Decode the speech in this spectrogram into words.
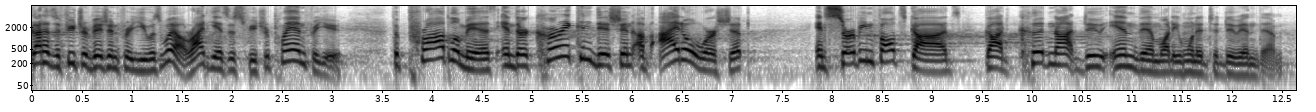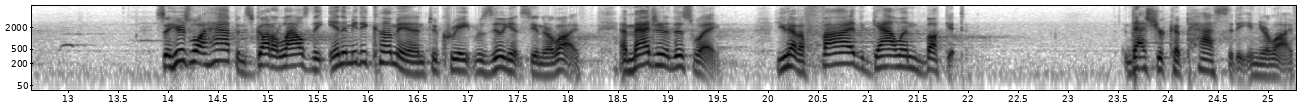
God has a future vision for you as well, right? He has this future plan for you. The problem is, in their current condition of idol worship and serving false gods, God could not do in them what He wanted to do in them. So here's what happens God allows the enemy to come in to create resiliency in their life. Imagine it this way you have a five gallon bucket. That's your capacity in your life.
